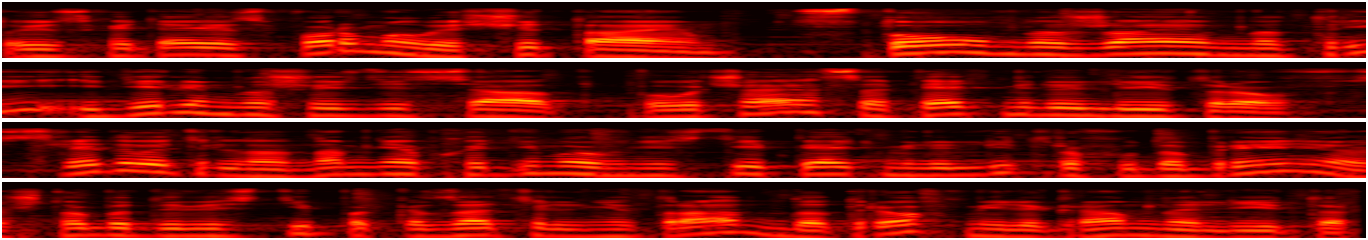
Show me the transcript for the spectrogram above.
то исходя из формулы считаем 100 умножаем на 3 и делим на 60, получается 5 мл. Следовательно, нам необходимо внести 5 мл удобрения, чтобы довести показатель нитрат до 3 мг на литр.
